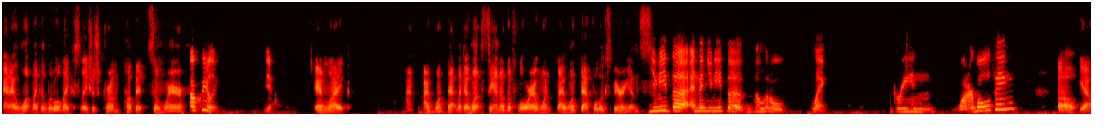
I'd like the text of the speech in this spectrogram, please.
and I want like a little like Salacious Crumb puppet somewhere, Oh, clearly. Yeah. And like I, I want that. Like I want sand on the floor. I want I want that full experience. You need the, and then you need the the little like green water bowl thing. Oh yeah.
